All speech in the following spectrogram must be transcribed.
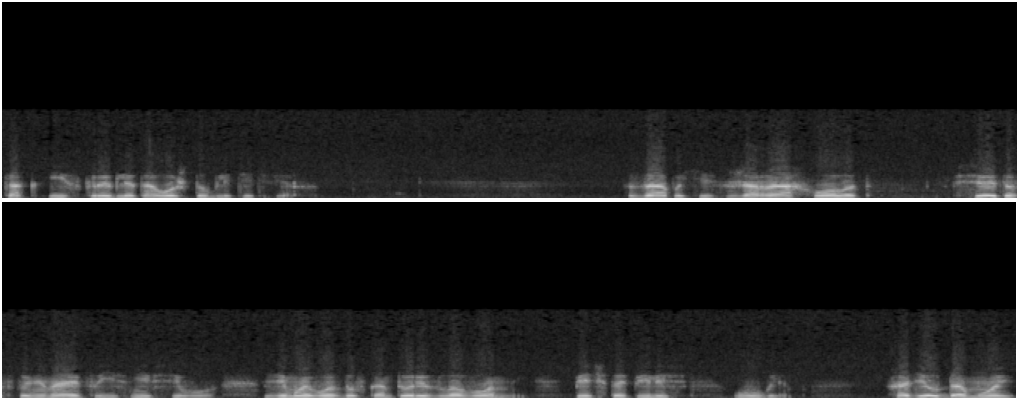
как искры для того, чтобы лететь вверх. Запахи, жара, холод — все это вспоминается ясней всего. Зимой воздух в конторе зловонный, печь топились углем. Ходил домой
